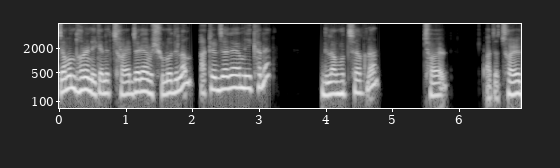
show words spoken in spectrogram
যেমন ধরেন, এখানে ছয়ের জায়গায় আমি ষোলো দিলাম, আটের জায়গায় আমি এখানে দিলাম হচ্ছে আপনার ছয়ের আচ্ছা ছয়ের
